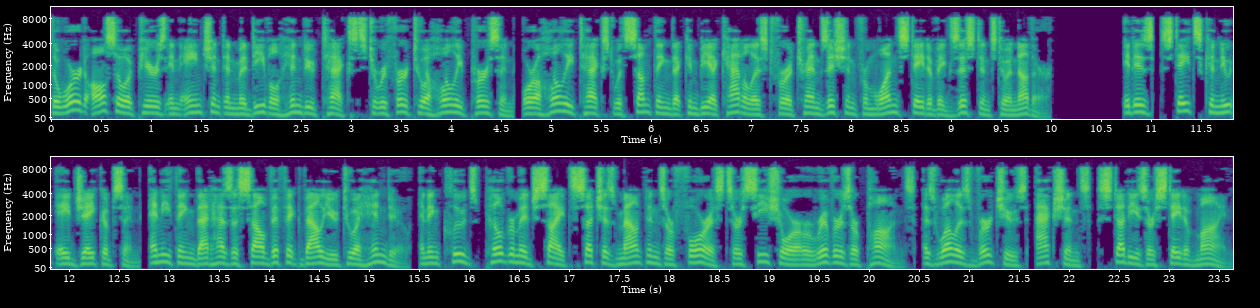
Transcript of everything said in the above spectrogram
The word also appears in ancient and medieval Hindu texts to refer to a holy person, or a holy text with something that can be a catalyst for a transition from one state of existence to another. It is, states Knut A. Jacobsen, anything that has a salvific value to a Hindu, and includes pilgrimage sites such as mountains or forests or seashore or rivers or ponds, as well as virtues, actions, studies or state of mind.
